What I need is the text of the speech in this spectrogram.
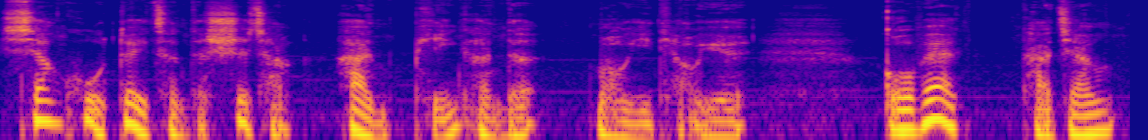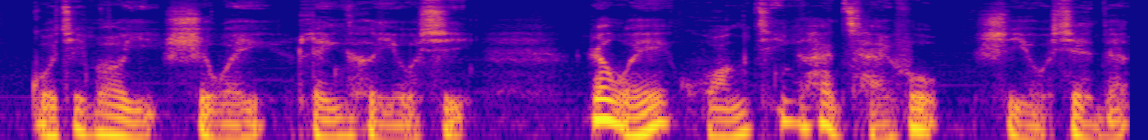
相互对称的市场。和平衡的贸易条约，Gobert 他将国际贸易视为零和游戏，认为黄金和财富是有限的。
